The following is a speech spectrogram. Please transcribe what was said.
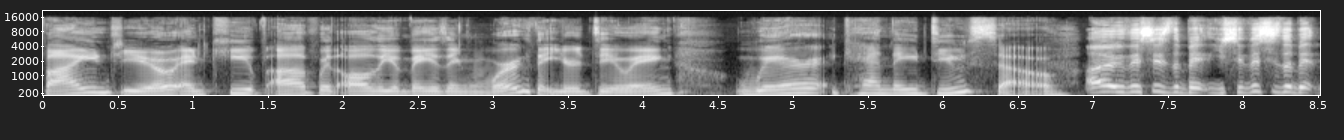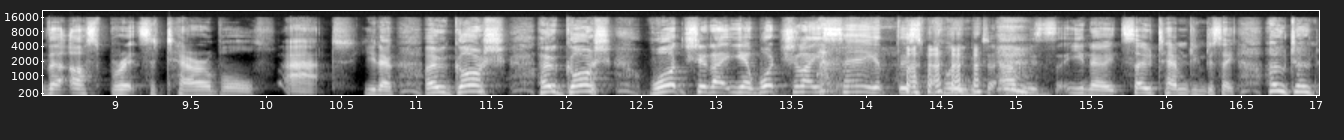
find you, and keep up with all the amazing work that you're doing, where can they do so? Oh, this is the bit. You see, this is the bit that us Brits are terrible at. You know, oh gosh, oh gosh, what should I? Yeah, what should I say at this point? Um, you know, it's so tempting to say, oh, don't,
